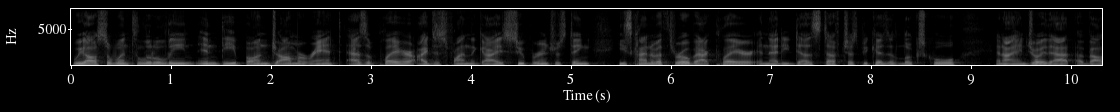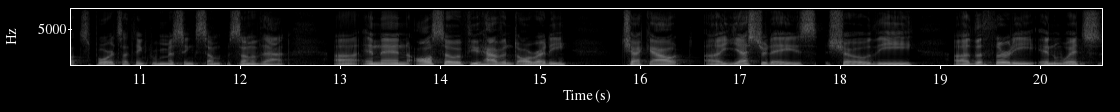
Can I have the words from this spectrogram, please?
We also went a little lean in deep on Ja Morant as a player. I just find the guy super interesting. He's kind of a throwback player in that he does stuff just because it looks cool, and I enjoy that about sports. I think we're missing some some of that. Uh, and then also, if you haven't already, check out uh, yesterday's show, the uh, the 30, in which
